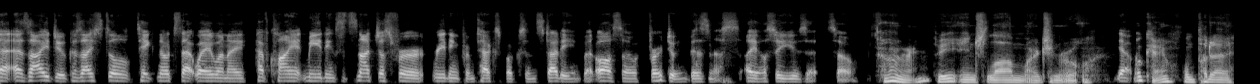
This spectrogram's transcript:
as I do, because I still take notes that way when I have client meetings. It's not just for reading from textbooks and studying, but also for doing business. I also use it. So, all right, three inch law margin rule. Yeah. Okay. We'll put a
